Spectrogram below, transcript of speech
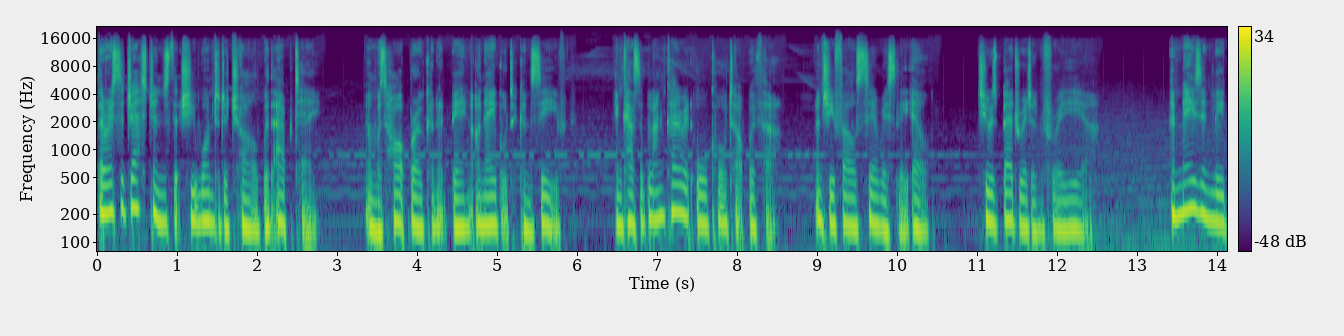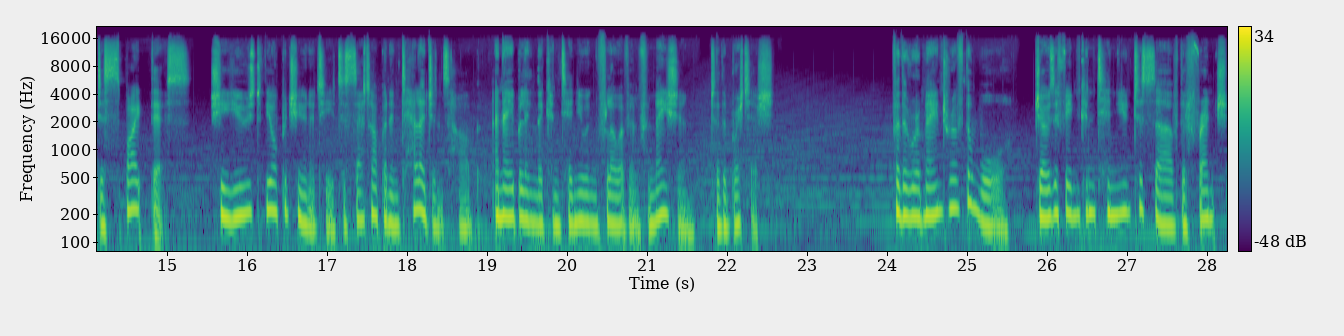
There are suggestions that she wanted a child with Abtey and was heartbroken at being unable to conceive. In Casablanca, it all caught up with her, and she fell seriously ill. She was bedridden for a year. Amazingly, despite this, she used the opportunity to set up an intelligence hub enabling the continuing flow of information to the British. For the remainder of the war, Josephine continued to serve the French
